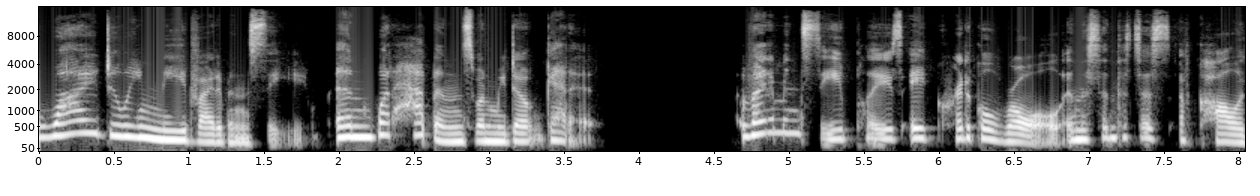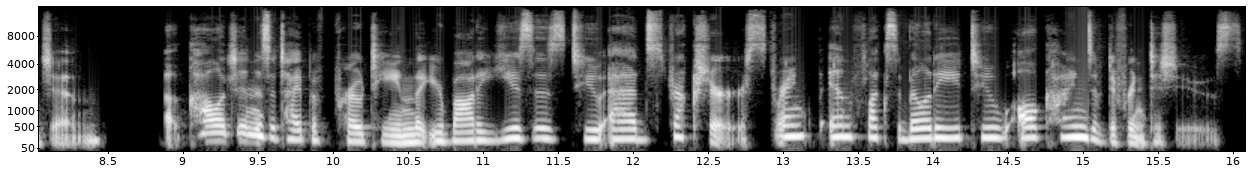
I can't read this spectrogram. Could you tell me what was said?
why do we need vitamin C, and what happens when we don't get it? Vitamin C plays a critical role in the synthesis of collagen. Uh, collagen is a type of protein that your body uses to add structure, strength, and flexibility to all kinds of different tissues.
